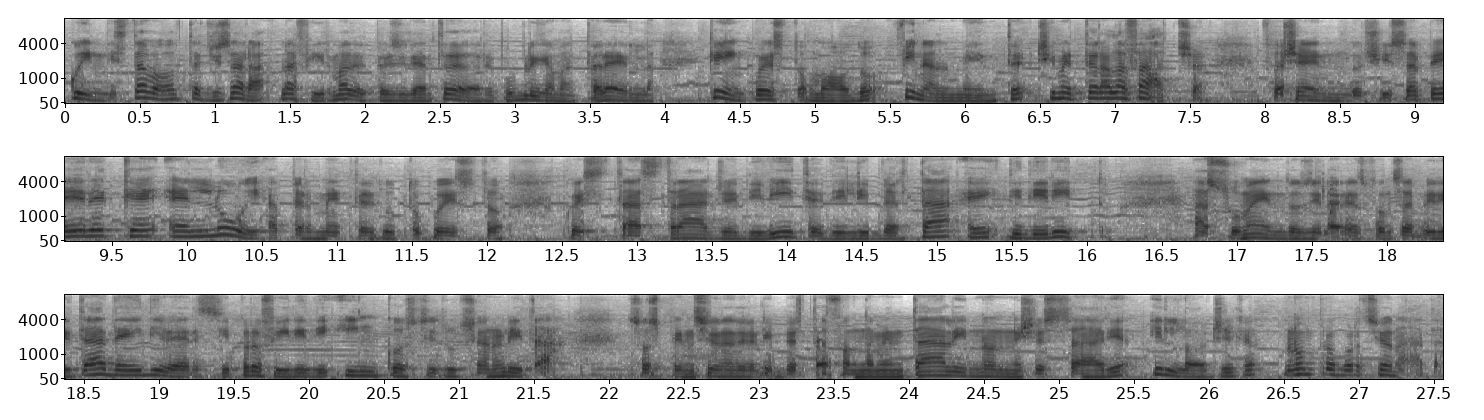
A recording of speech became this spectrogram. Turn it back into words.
quindi stavolta ci sarà la firma del Presidente della Repubblica Mattarella, che in questo modo finalmente ci metterà la faccia, facendoci sapere che è lui a permettere tutto questo, questa strage di vite, di libertà e di diritto assumendosi la responsabilità dei diversi profili di incostituzionalità, sospensione delle libertà fondamentali non necessaria, illogica, non proporzionata.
